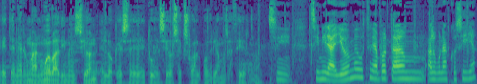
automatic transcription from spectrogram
eh, tener una nueva dimensión en lo que es eh, tu deseo sexual, podríamos decir, ¿no? Sí, sí, mira, yo me gustaría aportar mm, algunas cosillas.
